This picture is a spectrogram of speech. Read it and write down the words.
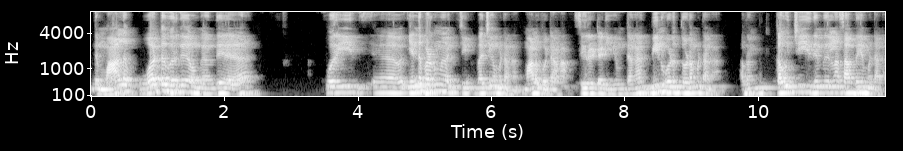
இந்த மாலை போட்ட பிறகு அவங்க வந்து ஒரு எந்த பழக்கமும் வச்சு வச்சுக்க மாட்டாங்க. மாலை போட்டாங்கன்னா சிகரெட் அடிக்க மாட்டாங்க மீன் கூட தொட மாட்டாங்க. அப்புறம் கவுச்சி இதே மாதிரிலாம் சாப்பிடவே மாட்டாங்க.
